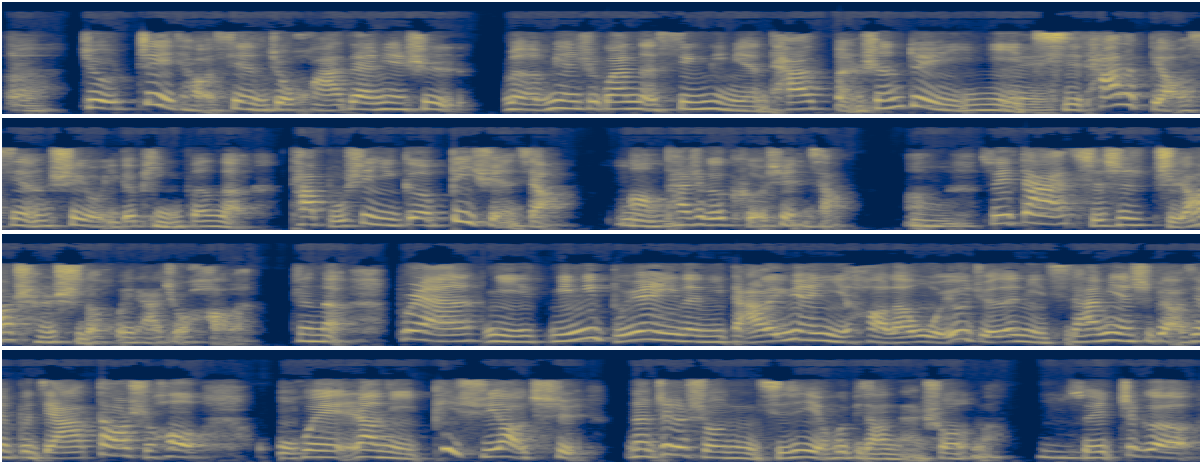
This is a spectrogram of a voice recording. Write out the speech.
嗯，就这条线就划在面试呃面试官的心里面，他本身对于你其他的表现是有一个评分的，它不是一个必选项，嗯，它是个可选项。嗯，所以大家其实只要诚实的回答就好了，真的，不然你明明不愿意的，你答了愿意，好了，我又觉得你其他面试表现不佳，到时候我会让你必须要去，那这个时候你其实也会比较难受了嘛。嗯，所以这个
